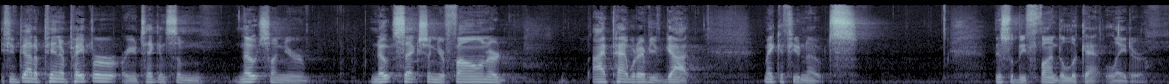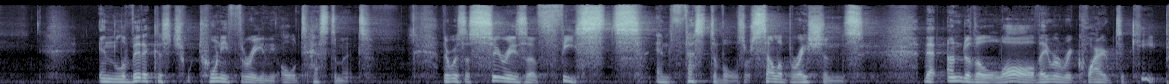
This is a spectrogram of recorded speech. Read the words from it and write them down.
if you've got a pen or paper or you're taking some notes on your note section, your phone or iPad, whatever you've got, make a few notes. This will be fun to look at later. In Leviticus 23 in the Old Testament, there was a series of feasts and festivals or celebrations that under the law they were required to keep.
